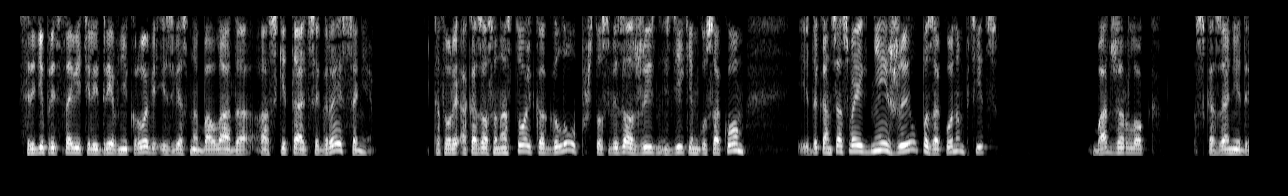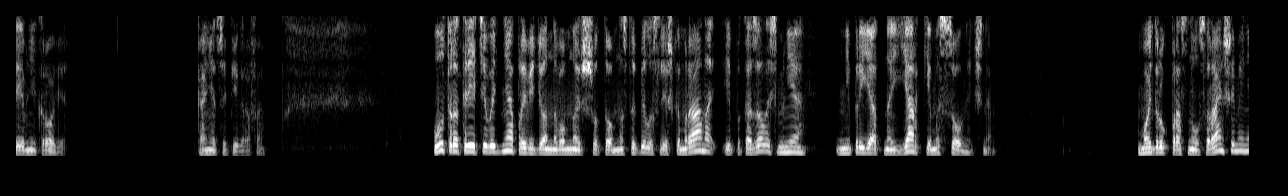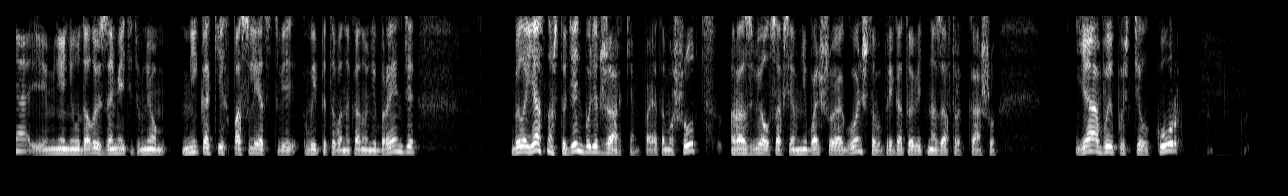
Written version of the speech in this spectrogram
Среди представителей древней крови известна баллада о скитальце Грейсоне, который оказался настолько глуп, что связал жизнь с диким гусаком – и до конца своих дней жил по законам птиц. Баджерлок. Сказание древней крови. Конец эпиграфа. Утро третьего дня, проведенного мной с Шутом, наступило слишком рано и показалось мне неприятно ярким и солнечным. Мой друг проснулся раньше меня, и мне не удалось заметить в нем никаких последствий выпитого накануне бренди, было ясно, что день будет жарким, поэтому Шут развел совсем небольшой огонь, чтобы приготовить на завтрак кашу. Я выпустил кур,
